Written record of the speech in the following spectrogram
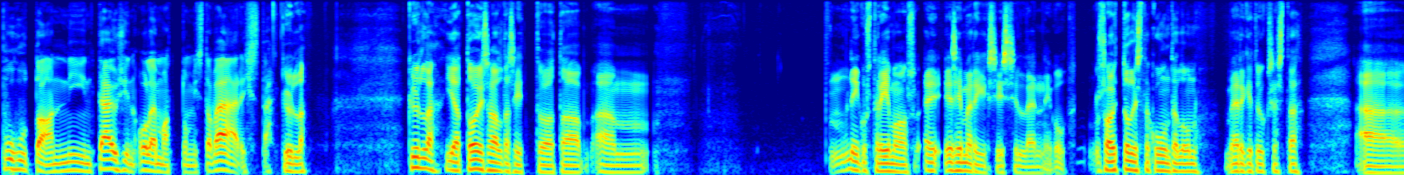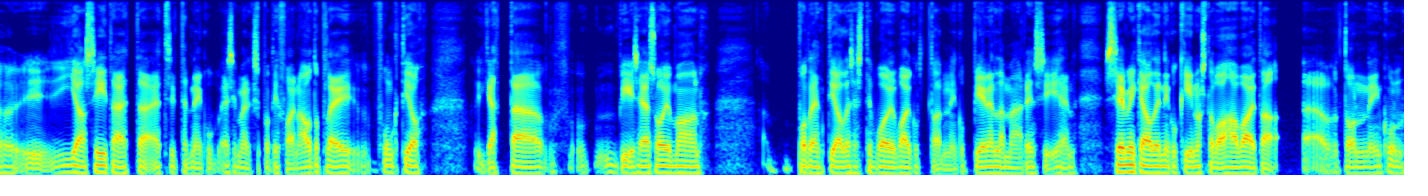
puhutaan niin täysin olemattomista vääristä. Kyllä. Kyllä, ja toisaalta sitten tuota, äm, niin kuin striimaus e- esimerkiksi siis silleen niin kuin soittolista kuuntelun merkityksestä ää, ja siitä, että, että sitten niin kuin esimerkiksi Spotifyn autoplay-funktio jättää biisejä soimaan potentiaalisesti voi vaikuttaa niin kuin pienellä määrin siihen. Se, mikä oli niin kuin kiinnostavaa havaita tuon niin kuin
